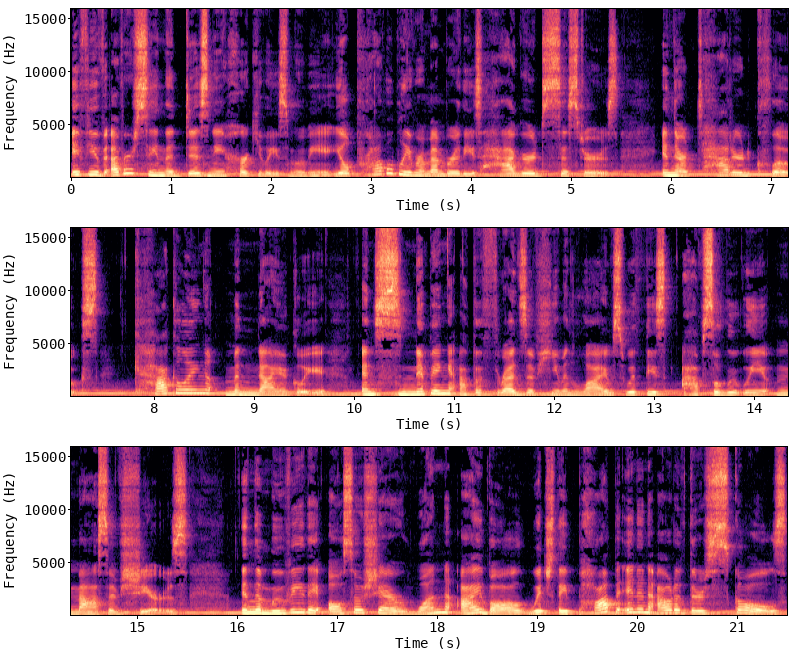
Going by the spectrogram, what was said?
If you've ever seen the Disney Hercules movie, you'll probably remember these haggard sisters in their tattered cloaks, cackling maniacally and snipping at the threads of human lives with these absolutely massive shears. In the movie, they also share one eyeball, which they pop in and out of their skulls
